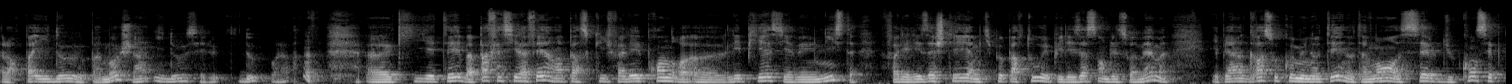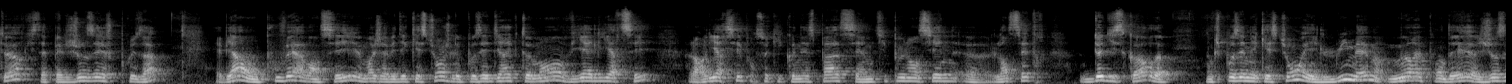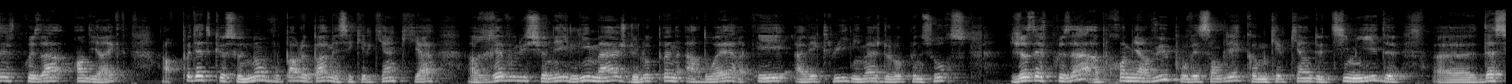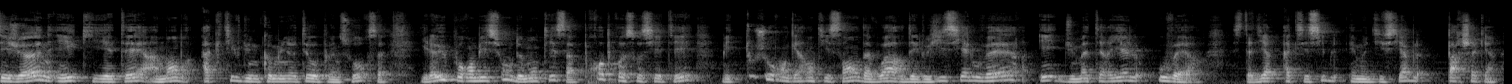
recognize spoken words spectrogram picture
alors pas I2, pas moche, hein, I2 c'est le I2, voilà, euh, qui était bah, pas facile à faire hein, parce qu'il fallait prendre euh, les pièces, il y avait une liste, il fallait les acheter un petit peu partout et puis les assembler soi-même. Et bien grâce aux communautés, notamment celle du concepteur qui s'appelle Joseph Prusa, eh bien on pouvait avancer. Moi j'avais des questions, je les posais directement via l'IRC. Alors l'IRC pour ceux qui connaissent pas, c'est un petit peu l'ancienne, l'ancêtre de Discord. Donc je posais mes questions et lui-même me répondait, Joseph Prusa en direct. Alors peut-être que ce nom vous parle pas, mais c'est quelqu'un qui a révolutionné l'image de l'open hardware et avec lui l'image de l'open source Joseph Prusa, à première vue, pouvait sembler comme quelqu'un de timide, euh, d'assez jeune et qui était un membre actif d'une communauté open source. Il a eu pour ambition de monter sa propre société, mais toujours en garantissant d'avoir des logiciels ouverts et du matériel ouvert, c'est-à-dire accessible et modifiable par chacun.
